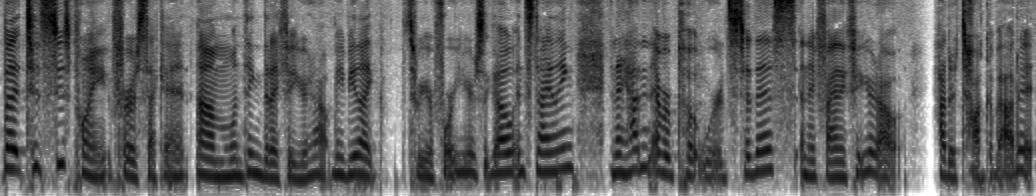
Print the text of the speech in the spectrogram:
But to Sue's point for a second, um, one thing that I figured out maybe like three or four years ago in styling, and I hadn't ever put words to this, and I finally figured out how to talk about it,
